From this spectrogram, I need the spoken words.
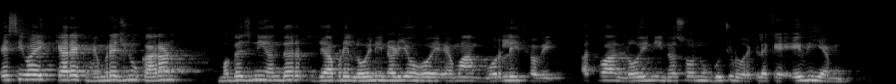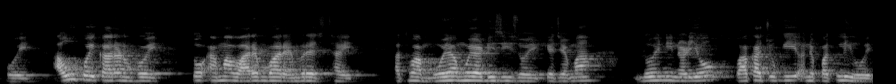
એ સિવાય ક્યારેક હેમરેજનું કારણ મગજની અંદર જે આપણી લોહીની નળીઓ હોય, એમાં મોરલી થવી અથવા લોહીની નસોનું ગૂંચડું એટલે કે એવીએમ હોય, આવું કોઈ કારણ હોય, તો આમાં વારંવાર હેમરેજ થાય અથવા મોયા મોયા ડિઝીઝ હોય કે જેમાં લોહીની નળીઓ વાંકાચૂકી અને પતલી હોય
